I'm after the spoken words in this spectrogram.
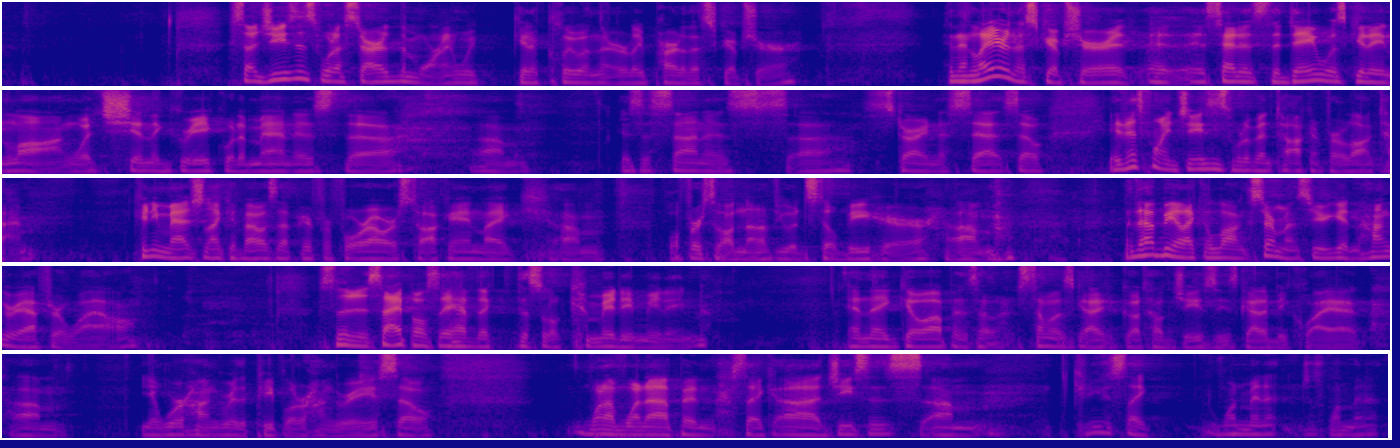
So Jesus would have started in the morning. We get a clue in the early part of the scripture. And then later in the scripture, it, it, said as the day was getting long, which in the Greek would have meant is the, um, is the sun is uh, starting to set. So at this point, Jesus would have been talking for a long time. Can you imagine, like, if I was up here for four hours talking, like, um, well, first of all, none of you would still be here. Um, but that'd be like a long sermon, so you're getting hungry after a while. So the disciples, they have the, this little committee meeting, and they go up, and so some of those guys go tell Jesus he's got to be quiet. Um, you know, we're hungry, the people are hungry. So one of them went up and it's like, uh, Jesus, um, can you just like one minute, just one minute?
